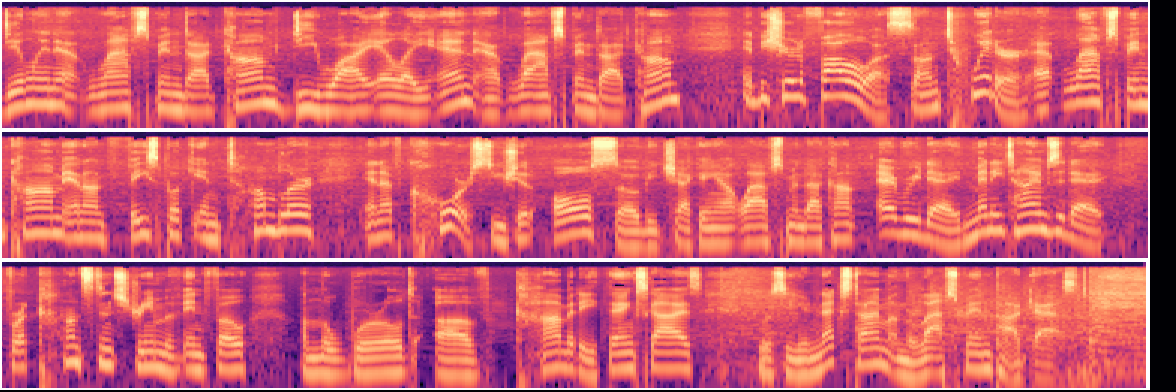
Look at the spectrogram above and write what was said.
dylan at laughspin.com, D Y L A N at laughspin.com. And be sure to follow us on Twitter at laughspin.com and on Facebook and Tumblr. And of course, you should also be checking out laughspin.com every day, many times a day, for a constant stream of info on the world of comedy. Thanks, guys. We'll see you next time on the Laughspin Podcast.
